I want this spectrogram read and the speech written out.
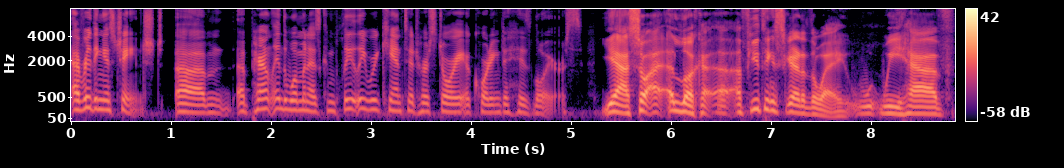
everything has changed. Um, apparently, the woman has completely recanted her story, according to his lawyers. Yeah. So I, look, a, a few things to get out of the way. We have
